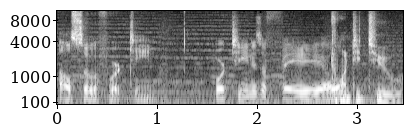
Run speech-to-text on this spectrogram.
Also a 14. 14 is a fail, 22.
